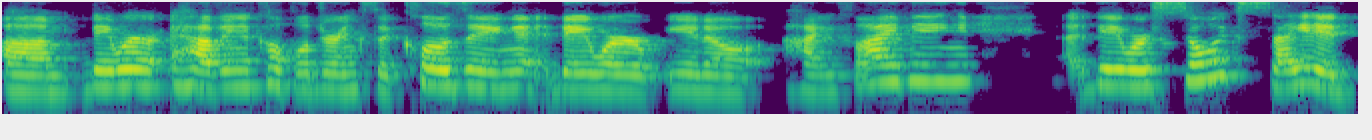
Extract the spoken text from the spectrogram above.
Um, they were having a couple drinks at closing. They were, you know, high fiving. They were so excited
